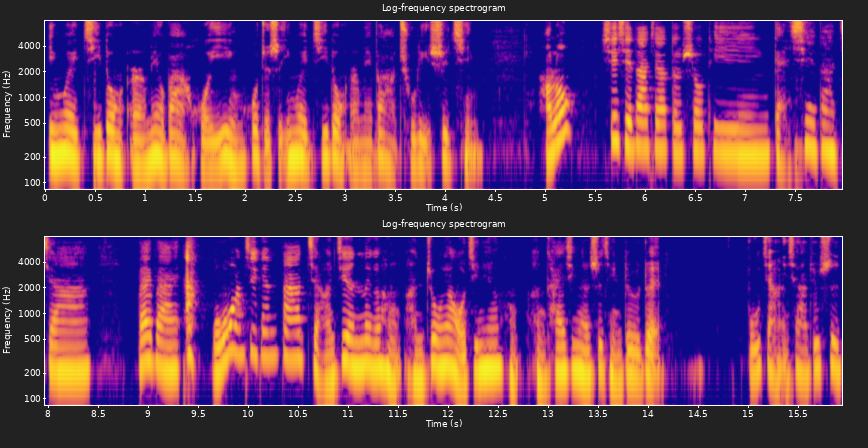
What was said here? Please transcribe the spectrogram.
因为激动而没有办法回应，或者是因为激动而没办法处理事情。好喽，谢谢大家的收听，感谢大家，拜拜啊！我忘记跟大家讲一件那个很很重要，我今天很很开心的事情，对不对？补讲一下，就是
